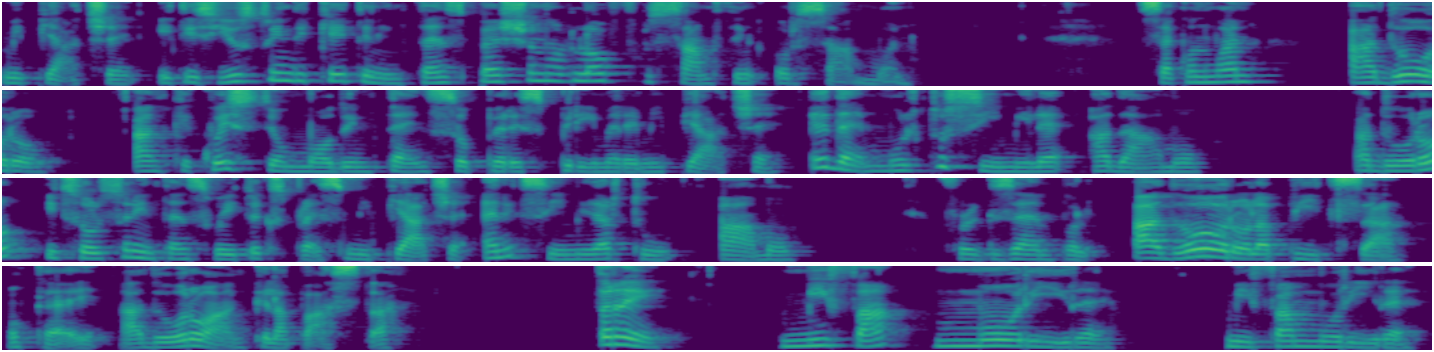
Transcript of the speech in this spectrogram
mi piace. It is used to indicate an intense passion or love for something or someone. Second one, adoro. Anche questo è un modo intenso per esprimere mi piace ed è molto simile ad amo. Adoro, it's also an intense way to express mi piace and it's similar to amo. For example, adoro la pizza. Ok, adoro anche la pasta. 3 mi fa morire, mi fa morire.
